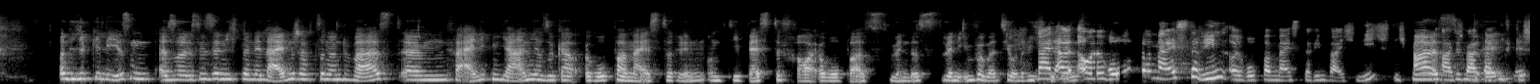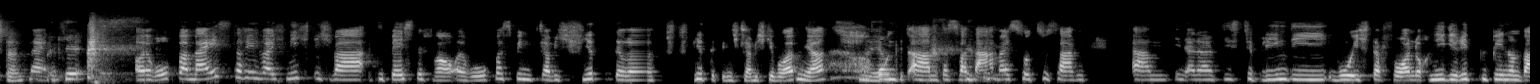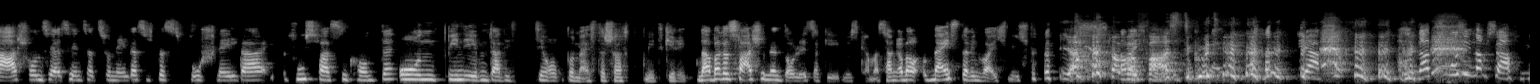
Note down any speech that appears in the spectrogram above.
Und ich habe gelesen, also es ist ja nicht nur eine Leidenschaft, sondern du warst ähm, vor einigen Jahren ja sogar Europameisterin und die beste Frau Europas, wenn das, wenn die Information richtig Nein, ist. Nein, Europameisterin, Europameisterin war ich nicht. Ich bin, ah, das ist im Trend gestanden. Nein, okay. Europameisterin war ich nicht. Ich war die beste Frau Europas. Bin, glaube ich, vierte oder vierte bin ich, glaube ich, geworden, ja. ja und ähm, das war damals sozusagen ähm, in einer Disziplin, die, wo ich davor noch nie geritten bin und war schon sehr sensationell, dass ich das so schnell da Fuß fassen konnte und bin eben da diese Europameisterschaft mitgeritten. Aber das war schon ein tolles Ergebnis, kann man sagen. Aber Meisterin war ich nicht. Ja, aber, aber ich fast gut. ja, das muss ich noch schaffen.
